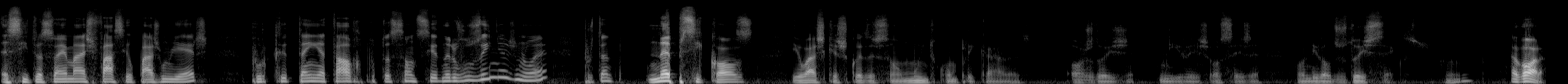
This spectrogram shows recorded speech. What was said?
a situação é mais fácil para as mulheres porque têm a tal reputação de ser nervosinhas, não é? Portanto, na psicose, eu acho que as coisas são muito complicadas aos dois níveis, ou seja, ao nível dos dois sexos. hum? Agora,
